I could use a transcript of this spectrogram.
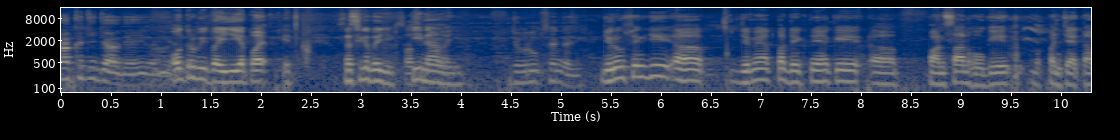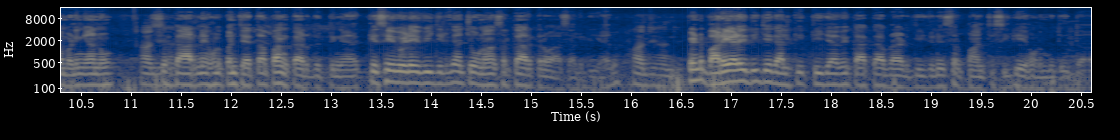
ਪੱਖ 'ਚ ਹੀ ਚੱਲਦੇ ਆ ਜੀ ਵਧੀਆ। ਉਧਰ ਵੀ ਬਾਈ ਜੀ ਆਪਾਂ ਇਹ- ਸਤਿ ਸ਼੍ਰੀ ਅਕਾਲ ਬਾਈ ਜੀ ਕੀ ਨਾਮ ਹੈ ਜੀ? ਜਗਰੂਪ ਸਿੰਘ ਹੈ ਜੀ। ਜਗਰੂਪ ਸਿੰਘ ਜੀ ਅ, ਜਿਵੇਂ ਆਪਾਂ ਦੇਖਦੇ ਹਾਂ ਕਿ 5 ਸਾਲ ਹੋ ਗਏ ਪੰਚਾਇਤਾਂ ਬਣੀਆਂ ਨੂੰ। ਸਰਕਾਰ ਨੇ ਹੁਣ ਪੰਚਾਇਤਾਂ ਭੰਗ ਕਰ ਦਿੱਤੀਆਂ। ਕਿਸੇ ਵੇਲੇ ਵੀ ਜਿਹੜੀਆਂ ਚੋਣਾਂ ਸਰਕਾਰ ਕਰਵਾ ਸਕਦੀ ਹੈ ਨਾ। ਹਾਂਜੀ ਹਾਂਜੀ। ਪਿੰਡ ਬਾਰੇ ਵਾਲੇ ਦੀ ਜੇ ਗੱਲ ਕੀਤੀ ਜਾਵੇ ਕਾਕਾ ਬਰਾੜ ਦੀ ਜਿਹੜੇ ਸਰਪੰਚ ਸੀਗੇ ਹੁਣ ਮੌਜੂਦਾ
